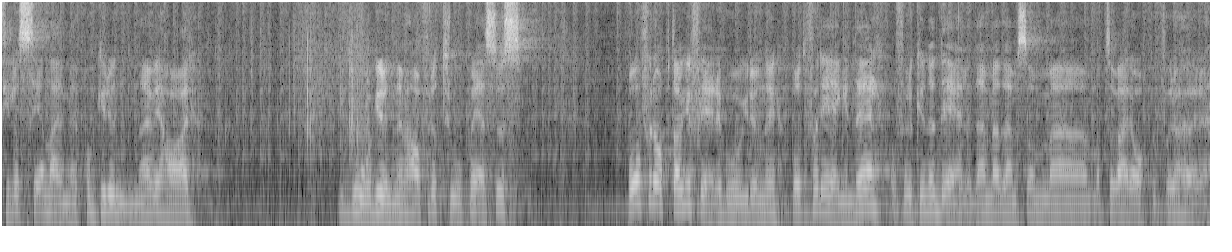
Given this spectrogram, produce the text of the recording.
til å se nærmere på grunnene vi har, de gode grunnene vi har for å tro på Jesus. Og for å oppdage flere gode grunner, både for egen del og for å kunne dele det med dem som uh, måtte være åpne for å høre.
